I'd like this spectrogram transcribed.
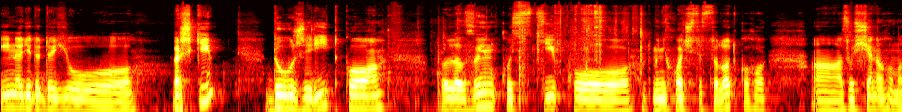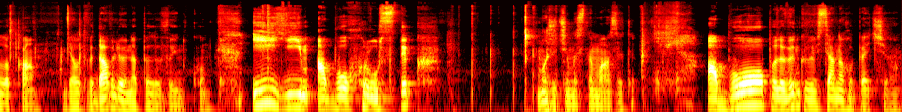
Іноді додаю вершки. Дуже рідко. Половинку стіку. От мені хочеться солодкого а, згущеного молока. Я от видавлюю на половинку. І їм або хрустик, може чимось намазати, або половинку вівсяного печива.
